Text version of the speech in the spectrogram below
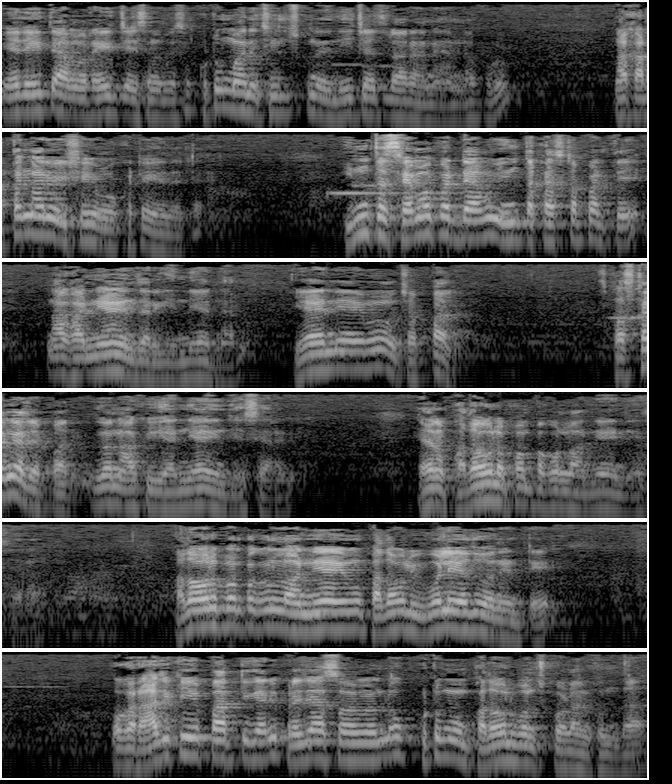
ఏదైతే ఆమె రైజ్ చేసిన విషయం కుటుంబాన్ని చీల్చుకునేది నీ చేతులారా అని అన్నప్పుడు నాకు అర్థం కాని విషయం ఒకటే ఏదంటే ఇంత శ్రమ పడ్డాము ఇంత కష్టపడితే నాకు అన్యాయం జరిగింది అన్నారు. ఏ అన్యాయమో చెప్పాలి. స్పష్టంగా చెప్పాలి. ఇదిగో నాకు ఈ అన్యాయం చేశారని. ఏదైనా పదవుల పంపకంలో అన్యాయం చేశారా? పదవుల పంపకంలో అన్యాయం పదవులు ఇవ్వలేదు అని అంటే ఒక రాజకీయ పార్టీ కానీ ప్రజాస్వామ్యంలో కుటుంబం పదవులు పంచుకోవడానికి ఉందా?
